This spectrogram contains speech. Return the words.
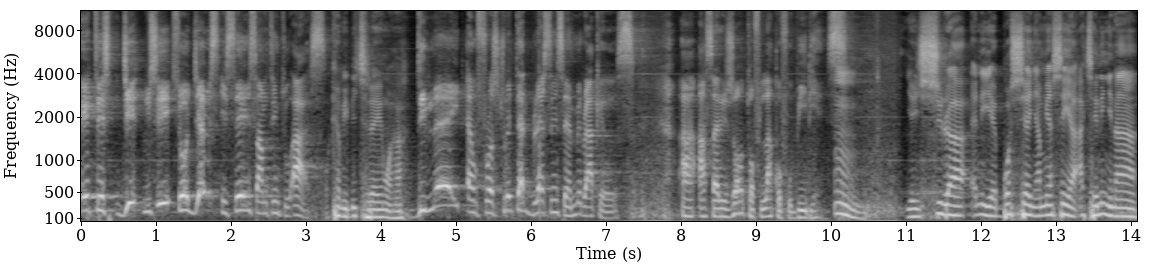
it is, you see, so James is saying something to us. ka biribi kyerɛ yɛn wɔ Delayed and frustrated blessings and miracles are as a result of lack of obedience. Mm. Yɛn hyira ne yɛ bɔhyɛ nyame ahyɛ yɛ akyɛ no nyinaa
